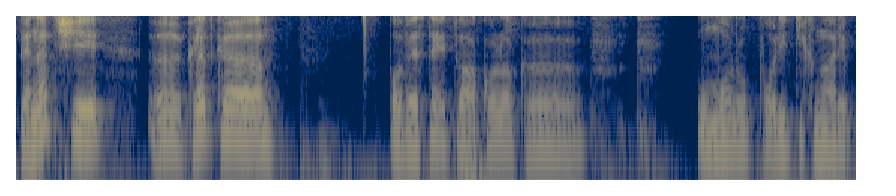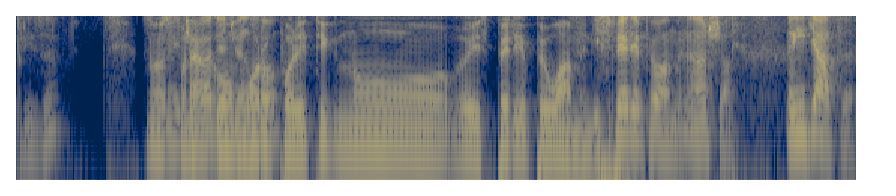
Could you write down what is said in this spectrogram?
pe net și uh, cred că povesteai tu acolo că umorul politic nu are priză. Nu, Spuneai spuneam ceva că de gen umorul sau- politic nu îi sperie pe oameni. Îi sperie pe oameni, așa. Îngheață.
